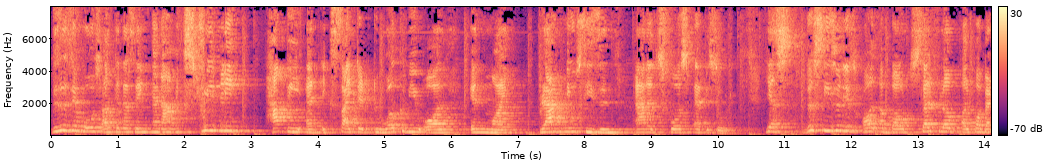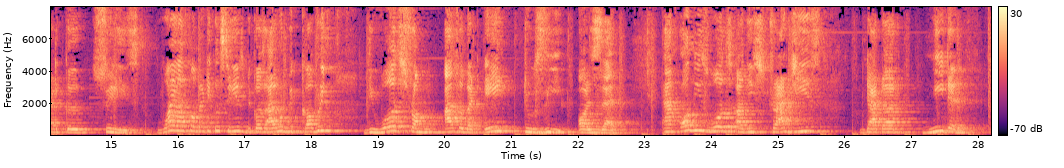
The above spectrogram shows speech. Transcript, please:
This is your host Ankita Singh and I'm extremely happy and excited to welcome you all in my brand new season and its first episode. Yes, this season is all about self-love alphabetical series. Why alphabetical series? Because I would be covering the words from alphabet A to Z or Z. And all these words are the strategies that are needed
